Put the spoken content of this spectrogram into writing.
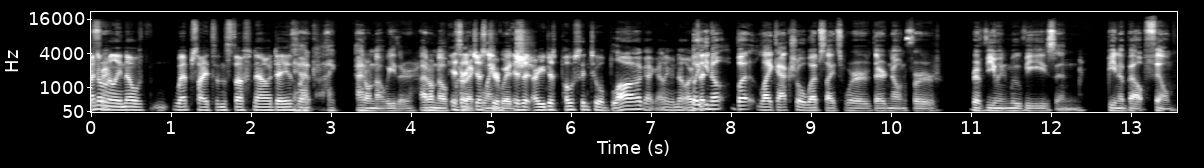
i don't really know websites and stuff nowadays Yeah, like I I don't know either. I don't know is it just language. your is it are you just posting to a blog i don't even know Or but you know, but like actual websites where they're known for reviewing movies and being about film,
